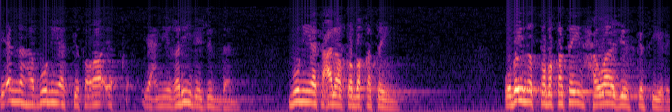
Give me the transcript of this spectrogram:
لأنها بنيت بطرائق يعني غريبة جدا. بنيت على طبقتين وبين الطبقتين حواجز كثيرة.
